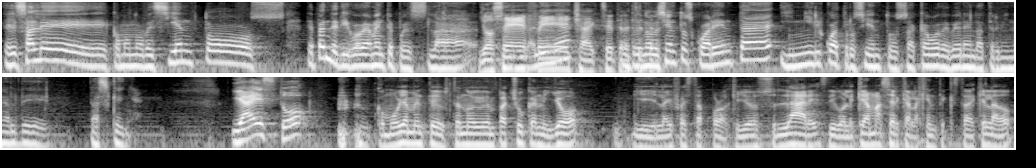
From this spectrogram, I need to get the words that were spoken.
Eh, sale como 900, depende, digo, obviamente, pues la... Yo sé, la línea, fecha, etcétera, Entre etcétera. 940 y 1400, acabo de ver en la terminal de Tasqueña. Y a esto, como obviamente usted no vive en Pachuca ni yo, y el IFA está por aquellos lares, digo, le queda más cerca a la gente que está de aquel lado,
